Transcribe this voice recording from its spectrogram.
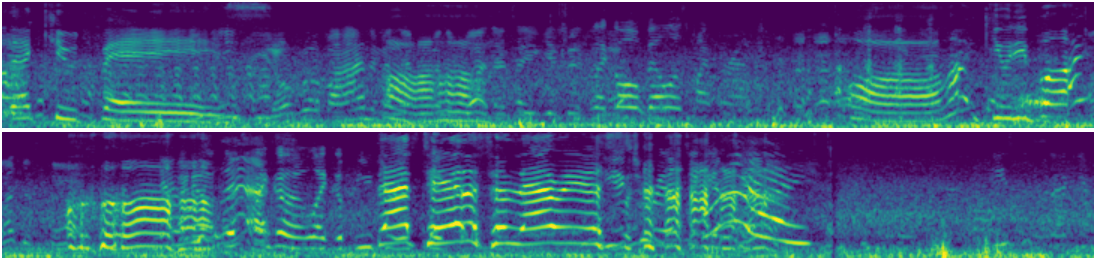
at that cute face. You don't go behind him and then press the Aw. That's how you get bit. It's like, oh, Bella's my friend. Aw, hi, cutie pie. It looks like a like a futuristic. that tail is hilarious. Futuristic Hi. He's the second.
